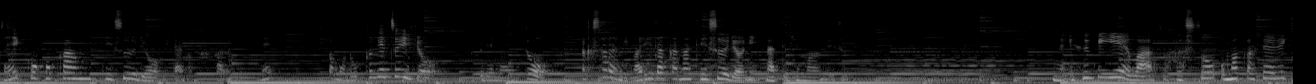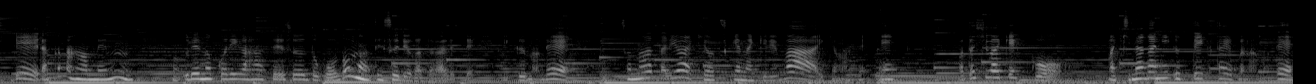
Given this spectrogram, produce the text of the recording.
在庫保管手数料みたいなのがかかるんですね。しかも6ヶ月以上売れないとなんかさらに割高な手数料になってしまうんです。ね、FBA は発送お任せできて楽な反面売れ残りが発生するとこうどんどん手数料が取られてくのでその辺りは気をつけなければいけませんね。私は結構、まあ、気長に売っていくタイプなので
